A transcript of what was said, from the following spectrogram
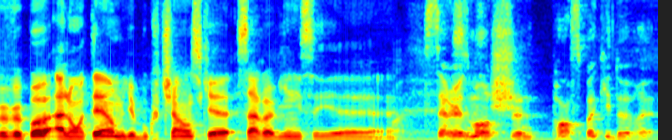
veux, veux pas, à long terme, il y a beaucoup de chances que ça revienne. C'est. Sérieusement, je ne pense pas qu'ils devraient.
